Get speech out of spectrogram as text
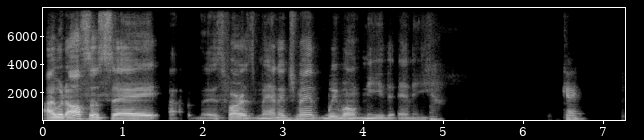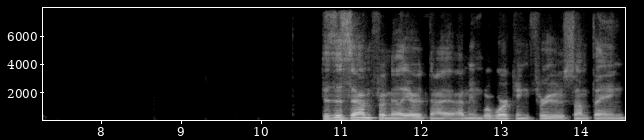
I would also say, uh, as far as management, we won't need any. Okay. Does this sound familiar? I, I, mean, we're working through something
